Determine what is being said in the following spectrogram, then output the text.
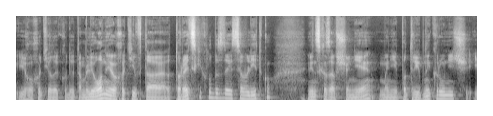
його хотіли куди там. Ліон його хотів, та турецькі клуби, здається, влітку. Він сказав, що ні, мені потрібний Круніч, і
